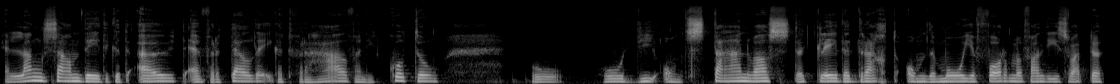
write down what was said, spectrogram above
En langzaam deed ik het uit en vertelde ik het verhaal van die kotto hoe, hoe die ontstaan was, de klederdracht, om de mooie vormen van die zwarte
